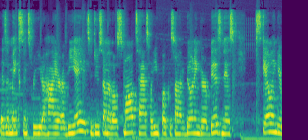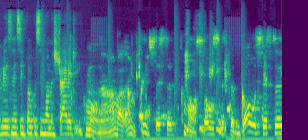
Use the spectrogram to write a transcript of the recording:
Does it make sense for you to hire a VA to do some of those small tasks where you focus on building your business scaling your business and focusing on the strategy. Come on now, I'm about I'm preach sister. Come on, soul sister, go sister.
